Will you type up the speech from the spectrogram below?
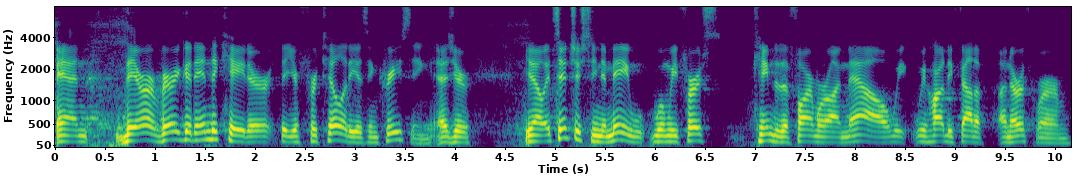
and they are a very good indicator that your fertility is increasing as you're. You know, it's interesting to me when we first came to the farm we're on now, we, we hardly found a, an earthworm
